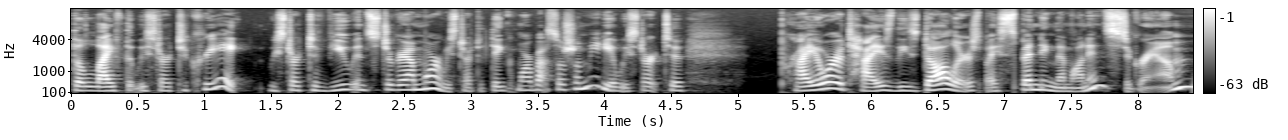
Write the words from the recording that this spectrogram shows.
the life that we start to create. We start to view Instagram more. We start to think more about social media. We start to prioritize these dollars by spending them on Instagram.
